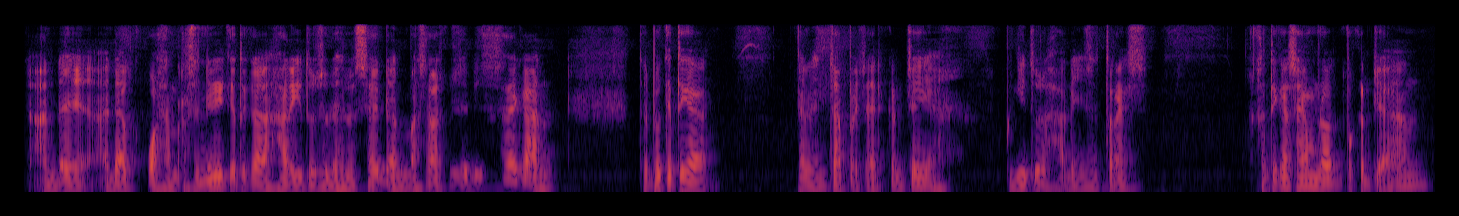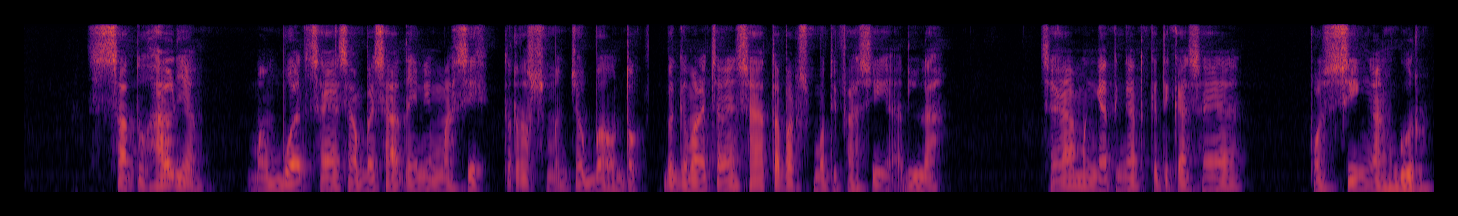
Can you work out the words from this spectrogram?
ada ada kepuasan tersendiri ketika hari itu sudah selesai dan masalah bisa diselesaikan. Tapi ketika kalian capek cari kerja ya begitulah adanya stres. Ketika saya mendapat pekerjaan satu hal yang membuat saya sampai saat ini masih terus mencoba untuk bagaimana caranya saya tetap harus motivasi adalah saya mengingat-ingat ketika saya posisi nganggur.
